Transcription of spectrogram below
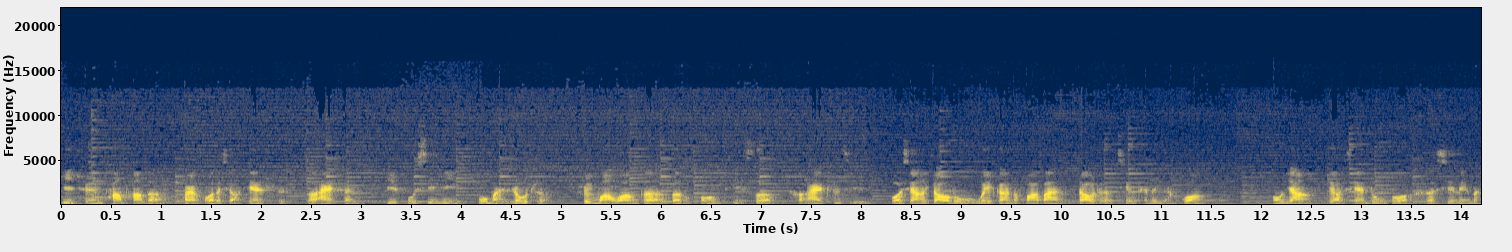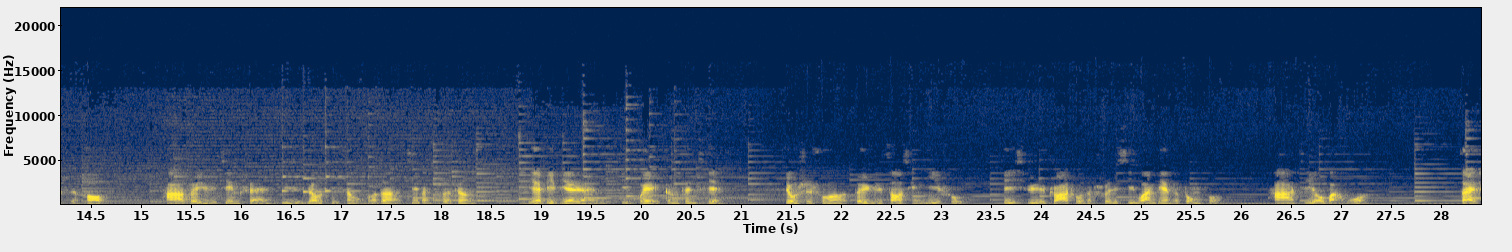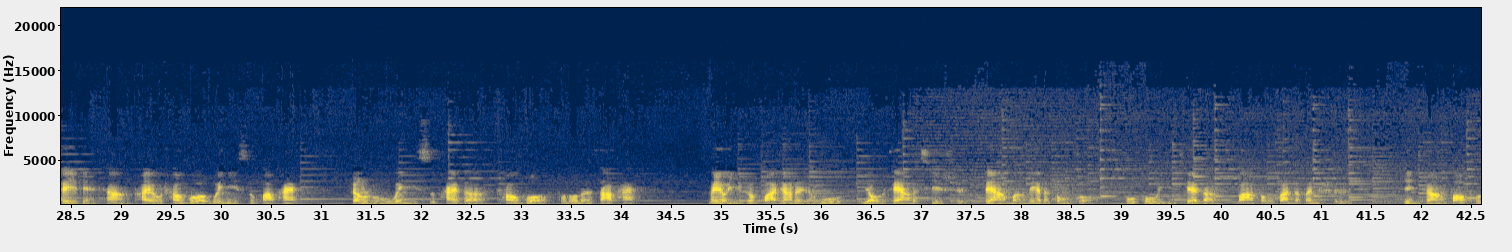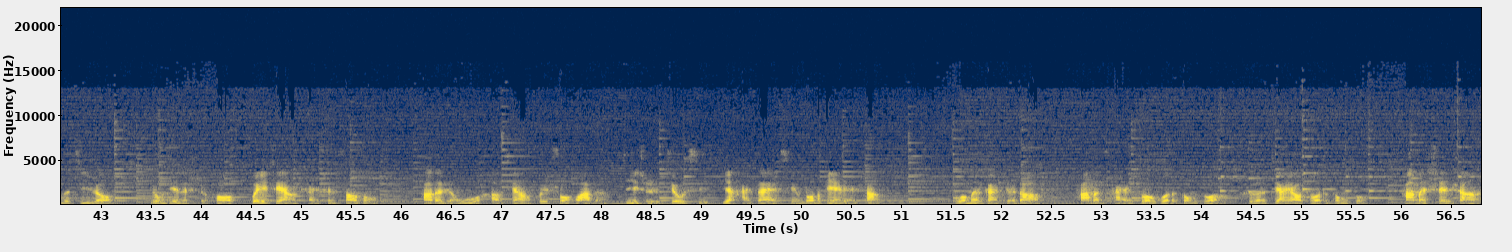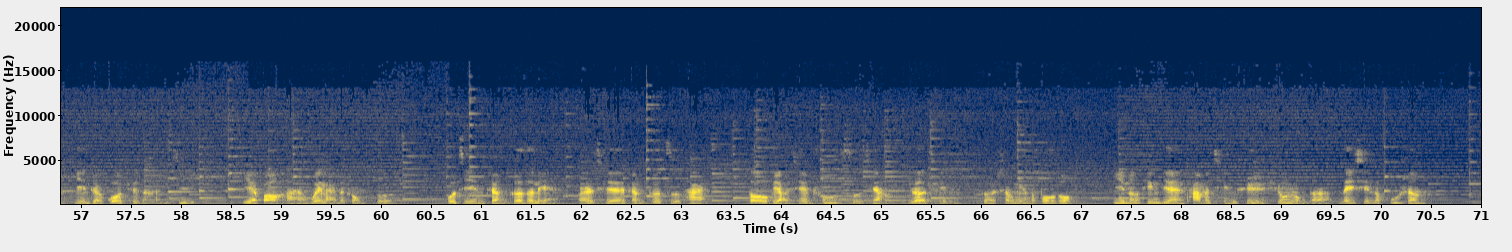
一群胖胖的快活的小天使和爱神，皮肤细腻布满肉褶，水汪汪的粉红皮色可爱之极，活像朝露未干的花瓣，照着清晨的阳光。同样表现动作和心灵的时候。他对于精神与肉体生活的基本特征，也比别人体会更真切。就是说，对于造型艺术必须抓住的瞬息万变的动作，他极有把握。在这一点上，他又超过威尼斯画派，正如威尼斯派的超过佛罗伦萨派。没有一个画家的人物有这样的气势，这样猛烈的动作，不顾一切的发疯般的奔驰，紧张暴突的肌肉。用劲的时候会这样全身骚动。他的人物好像会说话的，即使休息也还在行动的边缘上。我们感觉到他们才做过的动作和将要做的动作，他们身上印着过去的痕迹，也包含未来的种子。不仅整个的脸，而且整个姿态都表现出思想、热情和生命的波动。你能听见他们情绪汹涌的内心的呼声，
